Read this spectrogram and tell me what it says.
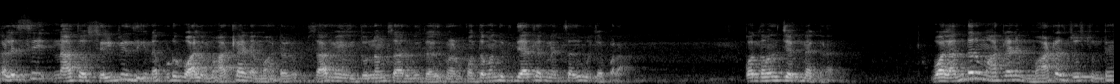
కలిసి నాతో సెల్ఫీలు దిగినప్పుడు వాళ్ళు మాట్లాడిన మాటలు సార్ మేము ఇంత ఉన్నాం సార్ మీరు చదువుకున్నాడు కొంతమంది విద్యార్థులకు నేను చదువు చెప్పాలా? కొంతమంది చెప్పిన అక్కడ వాళ్ళందరూ మాట్లాడే మాటలు చూస్తుంటే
